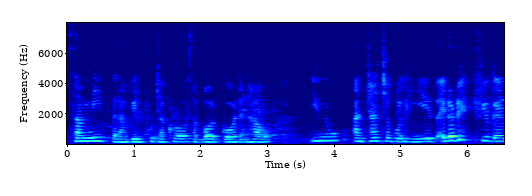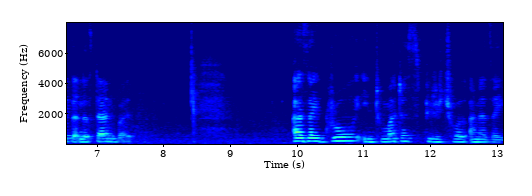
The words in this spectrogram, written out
some myths that have been put across about god and how you know untouchable he is. I don't know if you guys understand but as i grow into matters spiritual and as i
